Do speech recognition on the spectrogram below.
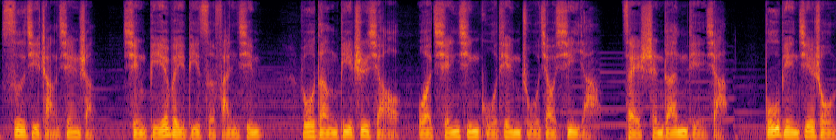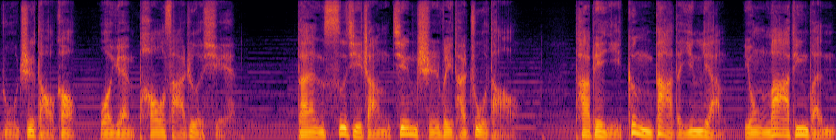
司机长先生，请别为彼此烦心。汝等必知晓，我潜心古天主教信仰，在神的恩典下，不便接受汝之祷告。我愿抛洒热血，但司机长坚持为他祝祷，他便以更大的音量用拉丁文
